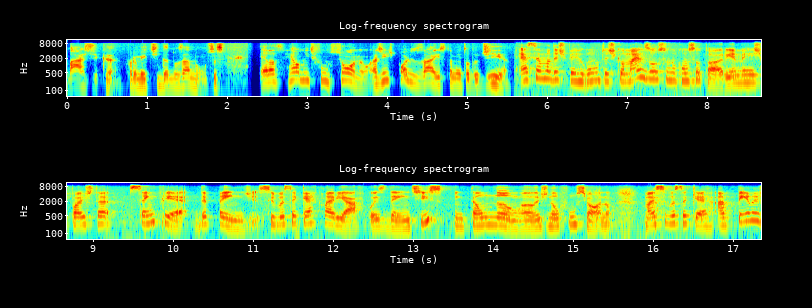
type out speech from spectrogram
mágica prometida nos anúncios elas realmente funcionam? A gente pode usar isso também todo dia? Essa é uma das perguntas que eu mais ouço no consultório e a minha resposta sempre é: depende. Se você quer clarear os dentes, então não, elas não funcionam. Mas se você quer apenas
